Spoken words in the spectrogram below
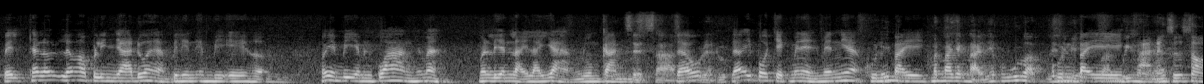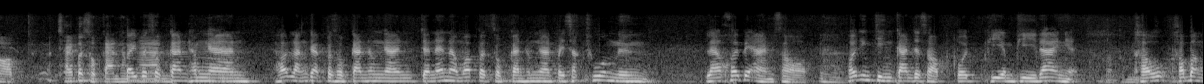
ไปถ้าแล้วแล้วเอาปริญญาด้วยอะไปเรียน MBA เหอะ เพราะ MBA มันกว้างใช่ไหม มันเรียนหลาย ๆ อย่างรวมกันเศรษฐศาสตร์แล้วบริหารธุรกิจแล้วไอ้ project management เนี่ยคุณไปมันมาจากไหนเนี่ยผมพูดแบบคุณไปวิ่งอ่านหนังสือสอบ ใช้ประสบการณ์ทำงานไปประสบการณ์ทำงานเพราะหลังจากประสบการณ์ทำงาน จะแนะนำว่าประสบการณ์ทำงานไปสักช่วงหนึ่งแล้วค่อยไปอ่านสอบอ่าเพราะจริง ๆ การจะสอบ PMP ได้เนี่ยเขาเขาบัง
